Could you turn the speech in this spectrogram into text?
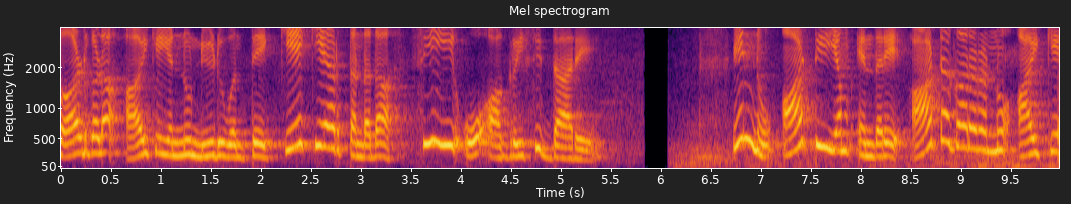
ಕಾರ್ಡ್ಗಳ ಆಯ್ಕೆಯನ್ನು ನೀಡುವಂತೆ ಕೆಕೆಆರ್ ತಂಡದ ಸಿಇಒ ಆಗ್ರಹಿಸಿದ್ದಾರೆ. ಇನ್ನು ಆರ್ ಟಿ ಎಂ ಎಂದರೆ ಆಟಗಾರರನ್ನು ಆಯ್ಕೆ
